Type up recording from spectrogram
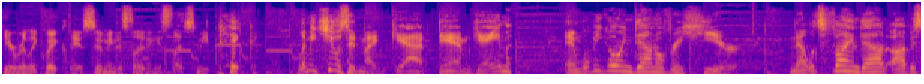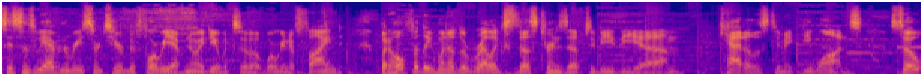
here really quickly, assuming this letting this lets me pick. Let me choose it, my goddamn game! And we'll be going down over here. Now let's find out, obviously since we haven't researched here before, we have no idea what, uh, what we're going to find, but hopefully one of the relics does turns up to be the um, catalyst to make the wands. So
